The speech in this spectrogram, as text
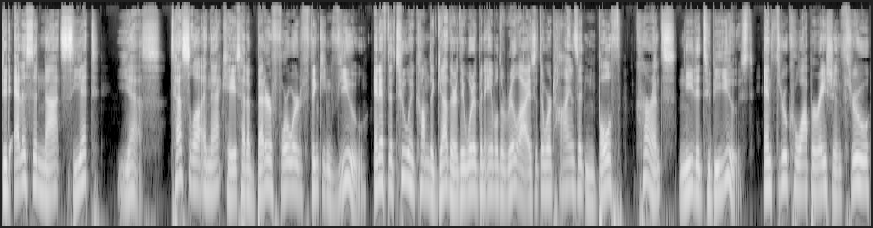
Did Edison not see it? Yes. Tesla, in that case, had a better forward thinking view. And if the two had come together, they would have been able to realize that there were times that both currents needed to be used. And through cooperation, through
